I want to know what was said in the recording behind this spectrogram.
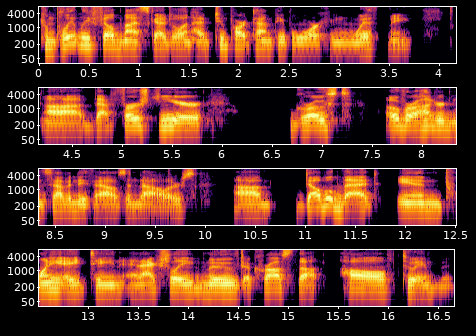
completely filled my schedule and had two part time people working with me. Uh, that first year grossed over $170,000. Um, doubled that in 2018 and actually moved across the hall to a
